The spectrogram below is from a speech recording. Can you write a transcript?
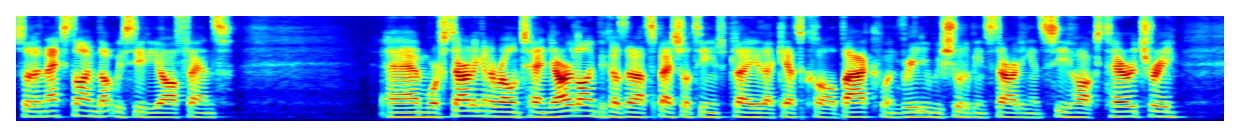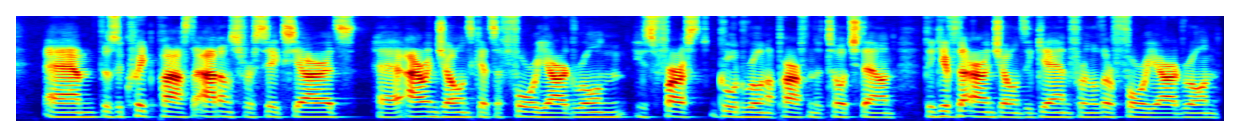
So the next time that we see the offense, um, we're starting at own 10 yard line because of that special teams play that gets called back when really we should have been starting in Seahawks territory. Um, there's a quick pass to Adams for six yards. Uh, Aaron Jones gets a four yard run, his first good run apart from the touchdown. They give to Aaron Jones again for another four yard run,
